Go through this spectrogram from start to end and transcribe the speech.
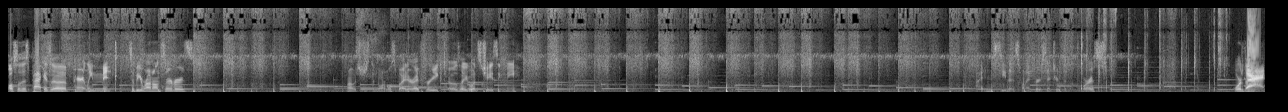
Also, this pack is uh, apparently meant to be run on servers. Oh, it's just a normal spider. I freaked. I was like, what's chasing me? This when I first entered the forest. Or that.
